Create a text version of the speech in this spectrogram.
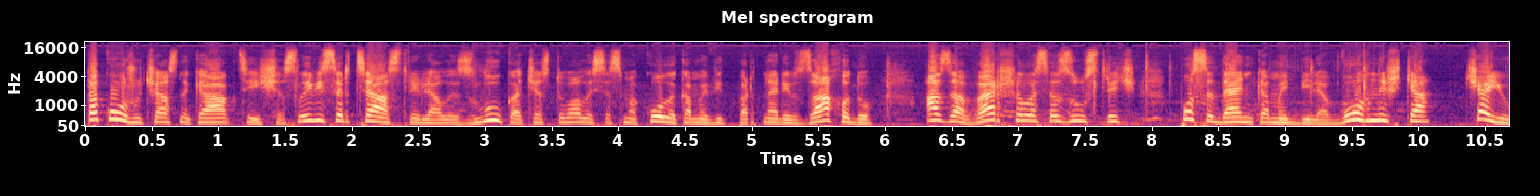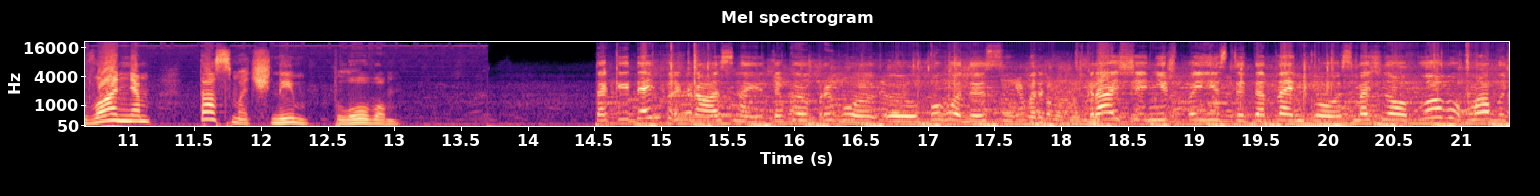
Також учасники акції Щасливі серця стріляли з лука, частувалися смаколиками від партнерів заходу, а завершилася зустріч посиденьками біля вогнища, чаюванням та смачним пловом. Такий день прекрасний, такою е, погодою супер. Краще, ніж поїсти тепленького смачного плову, мабуть,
